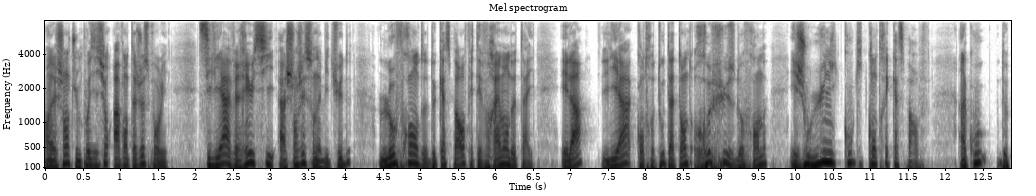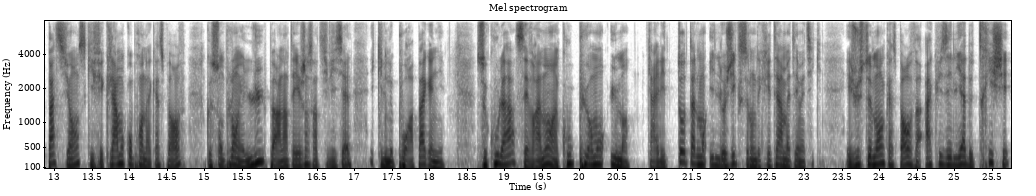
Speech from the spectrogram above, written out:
en échange d'une position avantageuse pour lui. Si l'IA avait réussi à changer son habitude, l'offrande de Kasparov était vraiment de taille. Et là, l'IA, contre toute attente, refuse l'offrande et joue l'unique coup qui compterait Kasparov. Un coup de patience qui fait clairement comprendre à Kasparov que son plan est lu par l'intelligence artificielle et qu'il ne pourra pas gagner. Ce coup-là, c'est vraiment un coup purement humain, car il est totalement illogique selon des critères mathématiques. Et justement, Kasparov va accuser l'IA de tricher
